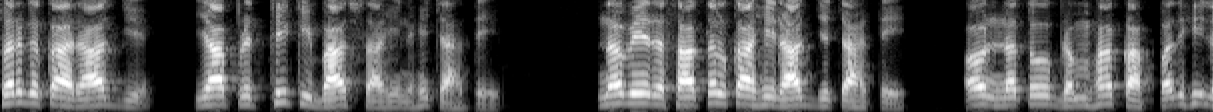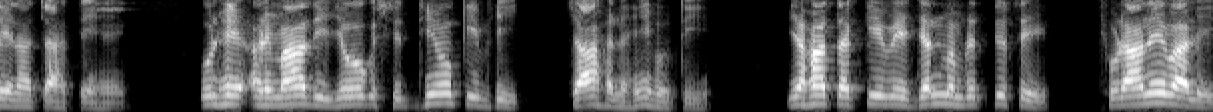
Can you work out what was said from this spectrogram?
स्वर्ग का राज्य या पृथ्वी की बादशाही नहीं चाहते। न वे रसातल का ही राज्य चाहते, और न तो ब्रह्मा का पद ही लेना चाहते हैं। उन्हें अणिमादि योग सिद्धियों की भी चाह नहीं होती। यहाँ तक कि वे जन्म मृत्यु से छुड़ाने वाले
